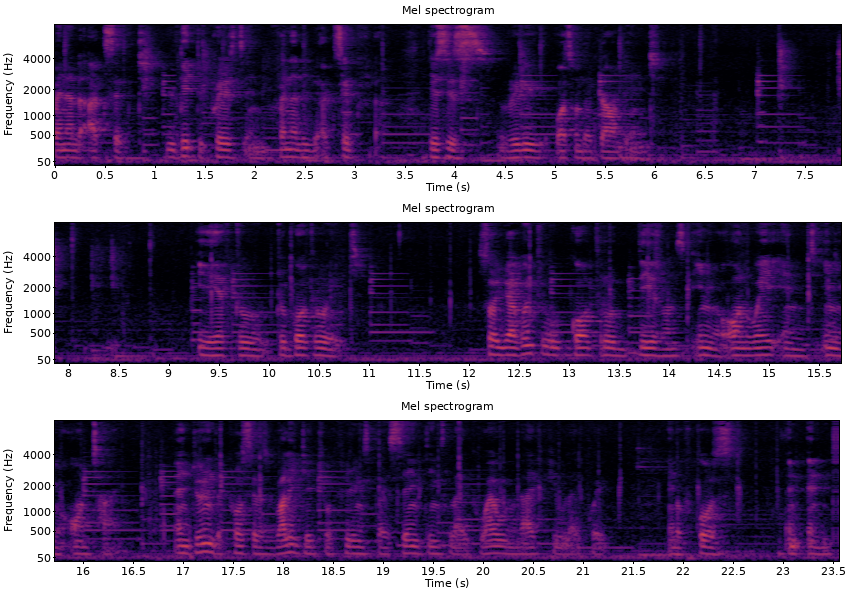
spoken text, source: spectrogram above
finally accept. You get depressed and finally you accept that this is really what's on the ground and you have to to go through it so you are going to go through these ones in your own way and in your own time and during the process validate your feelings by saying things like why would i feel like way and of course and and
